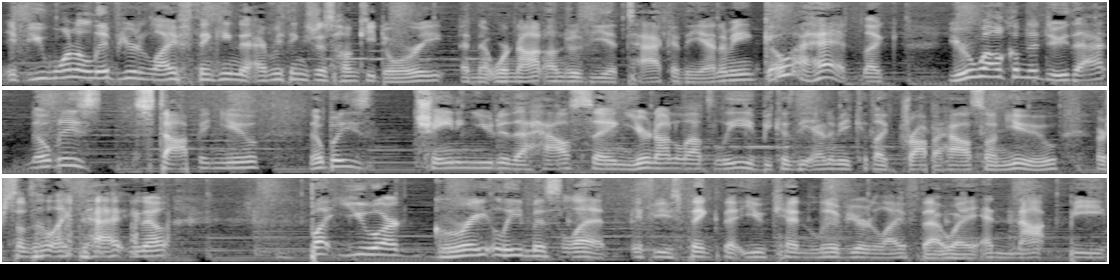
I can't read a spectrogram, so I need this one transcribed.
if you want to live your life thinking that everything's just hunky dory and that we're not under the attack of the enemy, go ahead. Like, you're welcome to do that. Nobody's stopping you. Nobody's chaining you to the house saying you're not allowed to leave because the enemy could like drop a house on you or something like that, you know? But you are greatly misled if you think that you can live your life that way and not be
